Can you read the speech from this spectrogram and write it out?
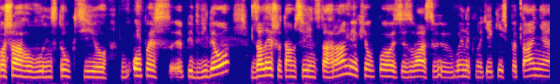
пошагову інструкцію в опис е, під відео. Залишу там свій інстаграм. Якщо в когось із вас виникнуть якісь питання,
